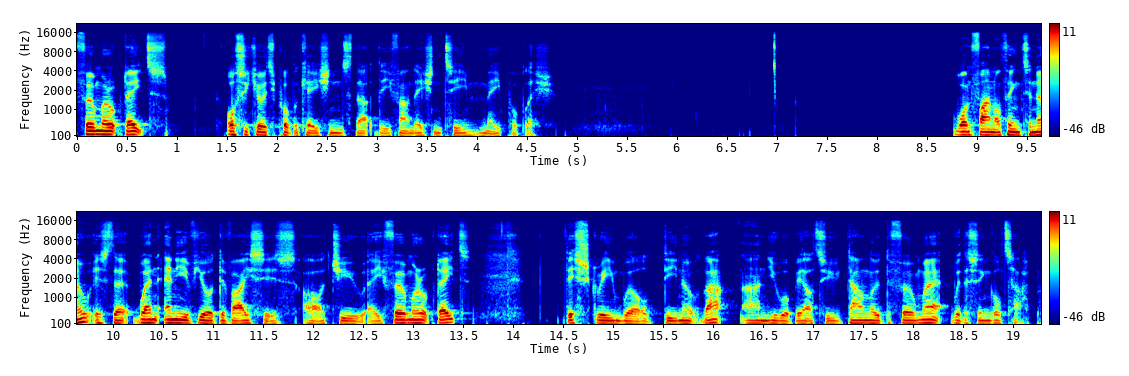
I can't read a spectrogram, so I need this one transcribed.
firmware updates, or security publications that the Foundation team may publish. One final thing to note is that when any of your devices are due a firmware update, this screen will denote that and you will be able to download the firmware with a single tap.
